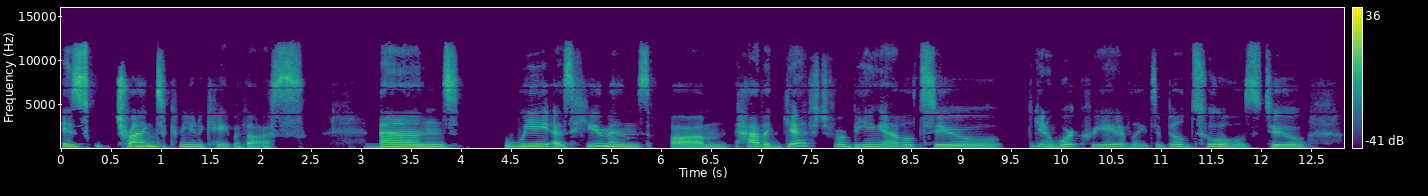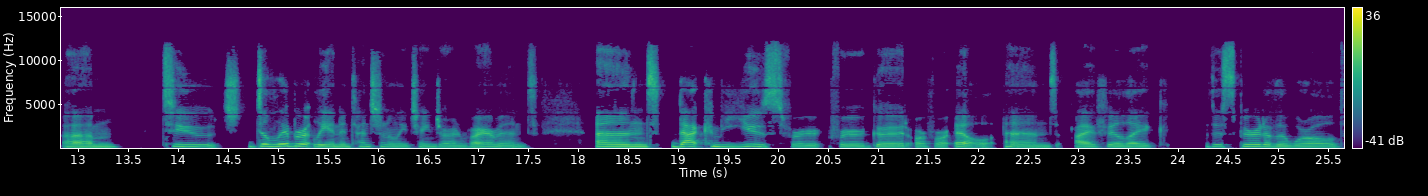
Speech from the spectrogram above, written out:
is trying to communicate with us. Mm. And we as humans um, have a gift for being able to, you know, work creatively, to build tools, to um, to ch- deliberately and intentionally change our environment and that can be used for for good or for ill and i feel like the spirit of the world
